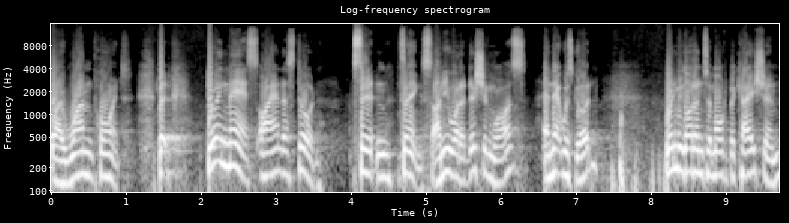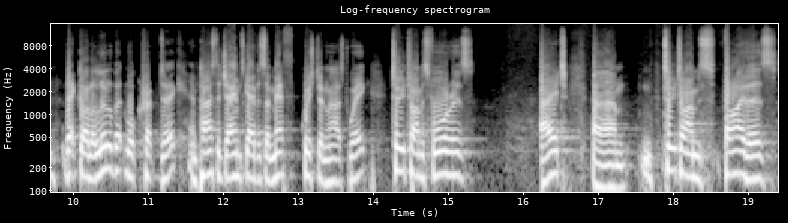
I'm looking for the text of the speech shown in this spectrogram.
by one point. But doing maths, I understood certain things. I knew what addition was, and that was good. When we got into multiplication, that got a little bit more cryptic, and Pastor James gave us a math question last week. 2 times 4 is 8, um, 2 times 5 is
